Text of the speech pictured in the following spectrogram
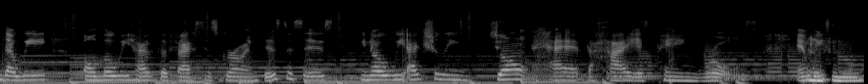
that we although we have the fastest growing businesses you know we actually don't have the highest paying roles and mm-hmm. we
